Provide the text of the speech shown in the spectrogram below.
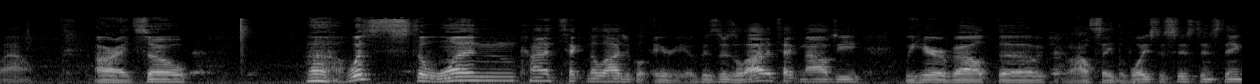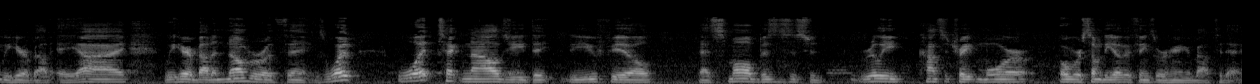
Wow. All right. So, uh, what's the one kind of technological area? Because there's a lot of technology. We hear about the, I'll say the voice assistance thing. We hear about AI. We hear about a number of things. What what technology do, you feel that small businesses should really concentrate more over some of the other things we're hearing about today?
